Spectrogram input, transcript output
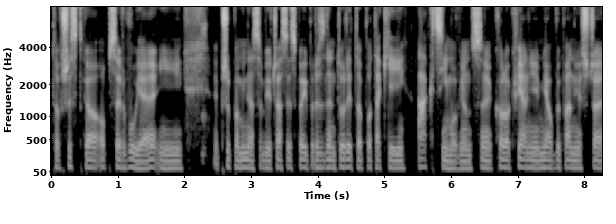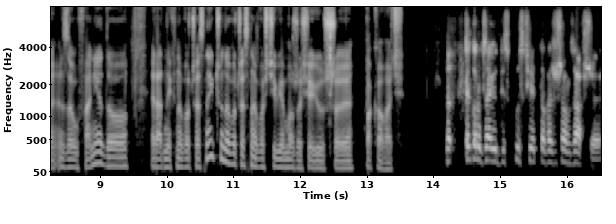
to wszystko obserwuje i przypomina sobie czasy swojej prezydentury, to po takiej akcji, mówiąc kolokwialnie, miałby pan jeszcze zaufanie do radnych nowoczesnej, czy nowoczesna właściwie może się już pakować? No, tego rodzaju dyskusje towarzyszą zawsze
